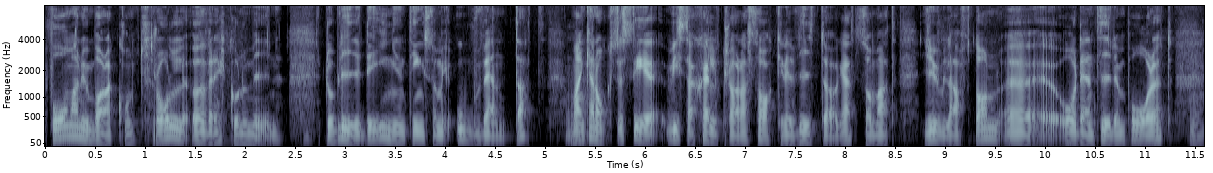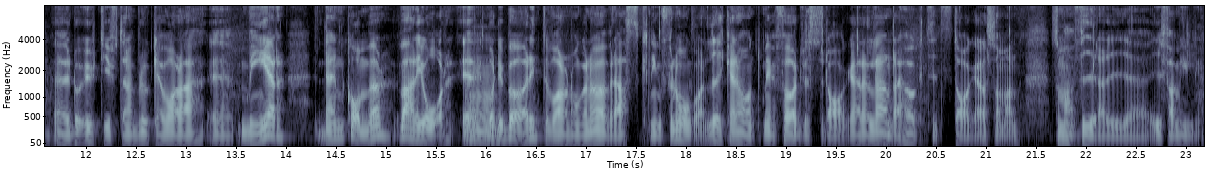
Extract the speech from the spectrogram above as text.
Får man nu bara kontroll över ekonomin, då blir det ingenting som är oväntat. Man kan också se vissa självklara saker i vitögat som att julafton eh, och den tiden på året eh, då utgifterna brukar vara eh, mer, den kommer varje år eh, och det bör inte vara någon överraskning för någon. Likadant med födelsedagar eller andra högtidsdagar som man, som man firar i, i familjen.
